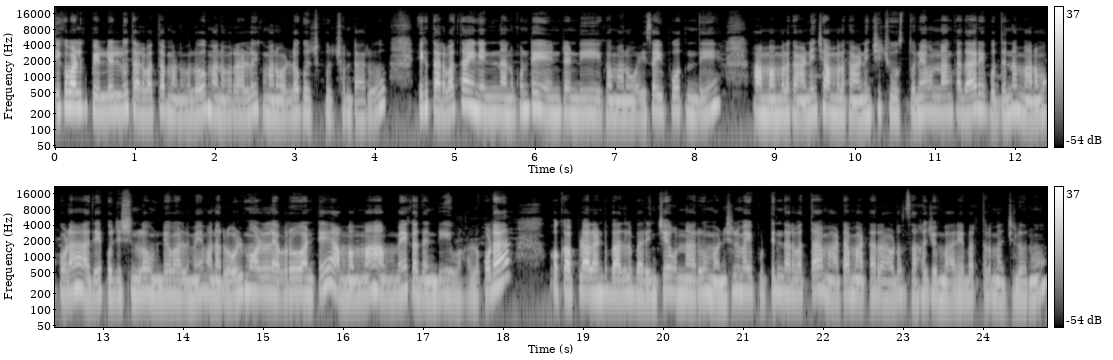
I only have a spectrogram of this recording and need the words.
ఇక వాళ్ళకి పెళ్ళిళ్ళు తర్వాత మనవలు మనవరాళ్ళు ఇక మన కూర్చు కూర్చుంటారు. ఇక తర్వాత ఆయన ఎన్ని అనుకుంటే ఏంటండి? ఇక మన వయసు అయిపోతుంది. అమ్మమ్మల కానించి అమ్మల కానించి చూస్తూనే ఉన్నాం కదా. రేపు పొద్దున్న మనము కూడా అదే పొజిషన్లో ఉండేవాళ్ళమే మన రోల్ మోడల్ ఎవరు అంటే అమ్మమ్మ అమ్మే కదండి. వాళ్ళు కూడా ఒకప్పుడు అలాంటి బాధలు భరించే ఉన్నారు. మనుషులమై పుట్టిన తర్వాత మాట మాట రావడం సహజం భార్యాభర్తల మధ్యలోనూ.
